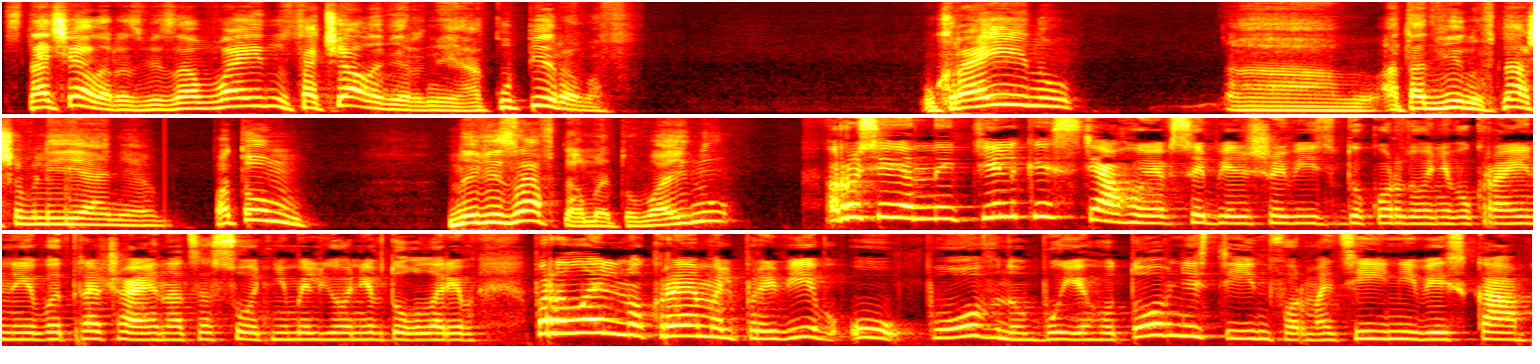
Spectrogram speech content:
Сначала развязав войну, сначала, вернее, оккупировав Украину, а, отодвинув наше влияние, потом навязав нам эту войну, Росія не тільки стягує все більше військ до кордонів України і витрачає на це сотні мільйонів доларів. Паралельно Кремль привів у повну боєготовність і інформаційні війська.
